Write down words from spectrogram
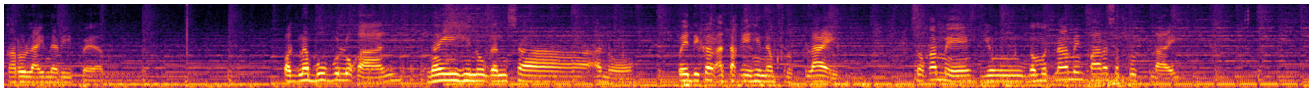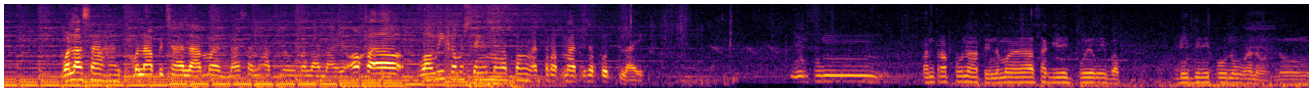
Carolina Reaper. Pag nabubulukan, nahihinugan sa ano, pwede kang atakihin ng fruit fly. So kami, yung gamot namin para sa fruit fly, wala sa malapit sa halaman, nasa lahat ng malalayo. O, ka, Wawi, kamusta yung mga pang-attrap natin sa fruit fly? Yung pong pantrap po natin, na mga nasa gilid po yung iba, bibili po nung ano, nung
